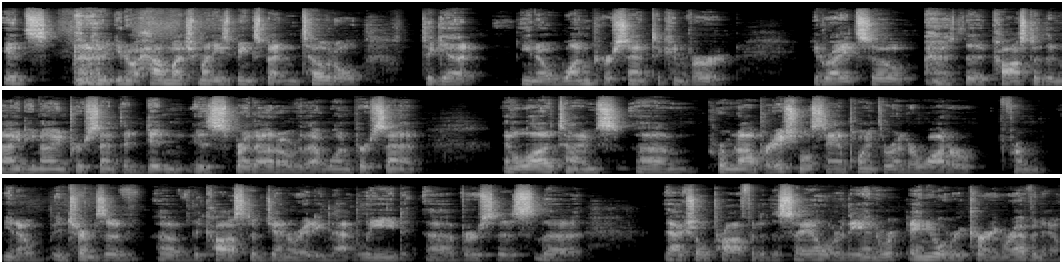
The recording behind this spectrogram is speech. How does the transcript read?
It's you know how much money is being spent in total to get you know 1% to convert right? So the cost of the 99% that didn't is spread out over that 1% and a lot of times um, from an operational standpoint they're underwater from you know in terms of of the cost of generating that lead uh, versus the, the actual profit of the sale or the annual, recurring revenue.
